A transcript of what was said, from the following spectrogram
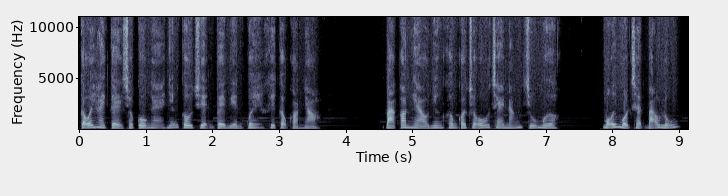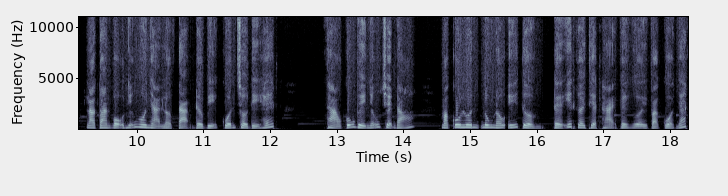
Cậu ấy hay kể cho cô nghe những câu chuyện về miền quê khi cậu còn nhỏ. Bà con nghèo nhưng không có chỗ che nắng trú mưa. Mỗi một trận bão lũ là toàn bộ những ngôi nhà lợp tạm đều bị cuốn trôi đi hết. Thảo cũng vì những chuyện đó mà cô luôn nung nấu ý tưởng để ít gây thiệt hại về người và của nhất.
